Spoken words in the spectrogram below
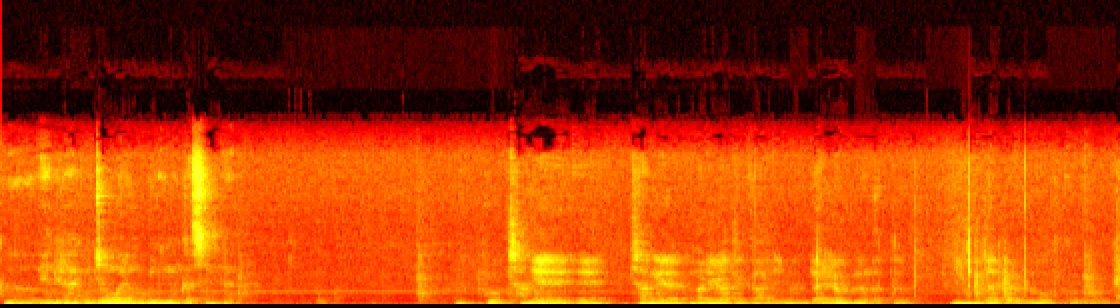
그 핸들하기는 좀 어려운 부분이 있는 것 같습니다. 그 장애의 장애별이라든가 아니면 연령별 어떤 이용자별로 그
